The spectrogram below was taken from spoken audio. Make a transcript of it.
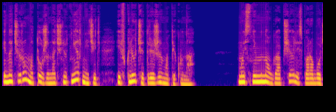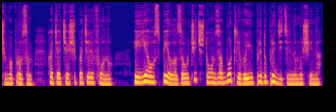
Иначе Рома тоже начнет нервничать и включит режим опекуна. Мы с ним много общались по рабочим вопросам, хотя чаще по телефону, и я успела заучить, что он заботливый и предупредительный мужчина.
